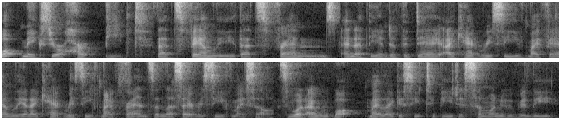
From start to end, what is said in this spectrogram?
what makes your heart beat. That's family, that's friends. And at the end of the day, I can't receive my family and I can't receive my friends unless I receive myself. It's what I would want my legacy to be just someone who really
